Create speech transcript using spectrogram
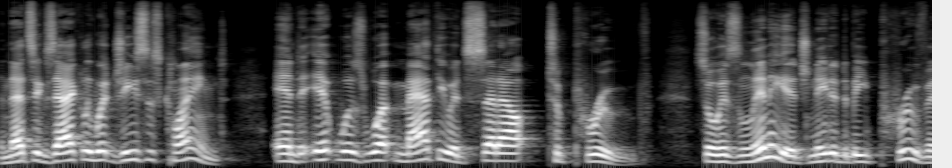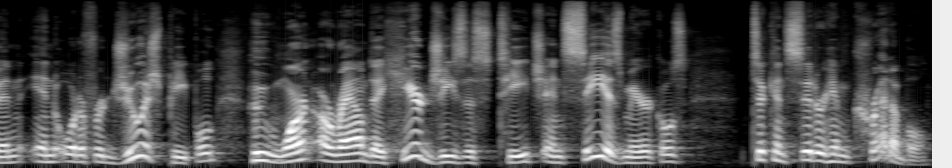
And that's exactly what Jesus claimed. And it was what Matthew had set out to prove. So his lineage needed to be proven in order for Jewish people who weren't around to hear Jesus teach and see his miracles to consider him credible.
